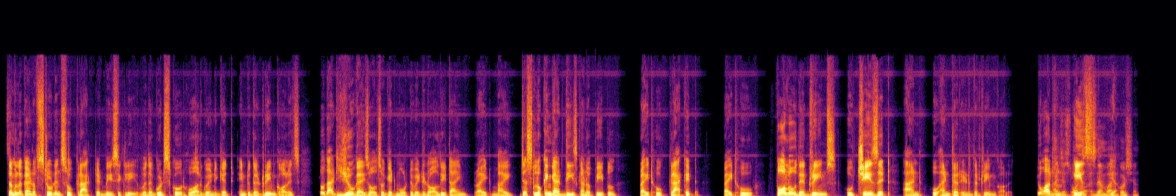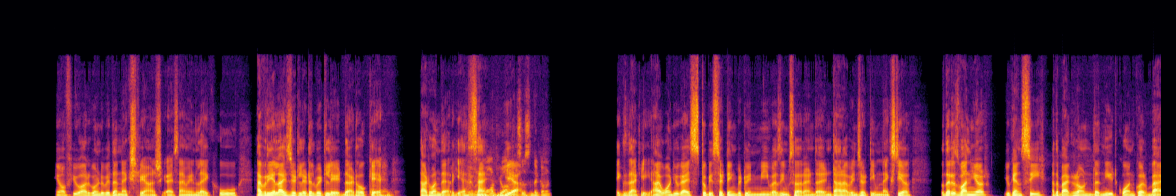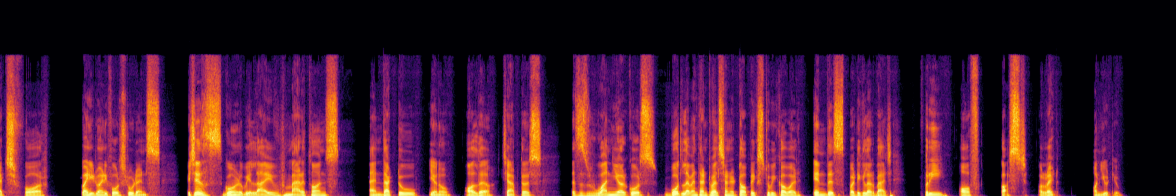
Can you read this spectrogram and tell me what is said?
similar kind of students who cracked it basically with a good score who are going to get into the dream college so that you guys also get motivated all the time right by just looking at these kind of people right who crack it right who follow their dreams who chase it and who enter into the dream college you are I just want to ask them one yeah. question. Many of you are going to be the next Shreyansh guys. I mean, like who have realized it a little bit late that okay, that one there, we yes, will I- want your yeah, answers in the comment exactly. I want you guys to be sitting between me, Wassim sir, and the entire Avenger team next year. So there is one year you can see at the background the NEET Conquer batch for 2024 students, which is going to be live marathons, and that too, you know, all the chapters. This is one year course, both 11th and 12th standard topics to be covered in this particular batch, free of cost. All right, on YouTube.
